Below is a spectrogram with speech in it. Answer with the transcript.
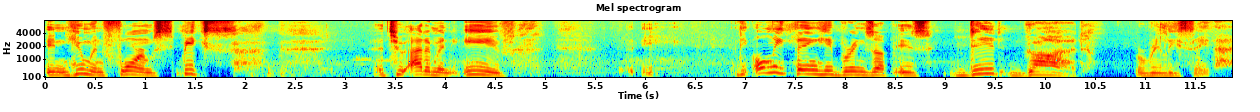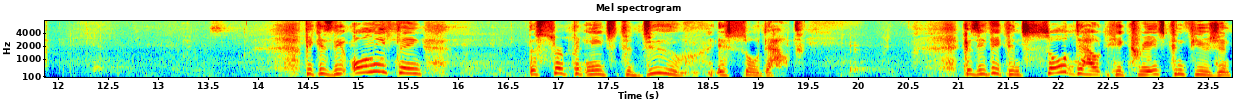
in human form speaks to Adam and Eve, the only thing he brings up is Did God really say that? Because the only thing the serpent needs to do is sow doubt. Because if he can sow doubt, he creates confusion.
